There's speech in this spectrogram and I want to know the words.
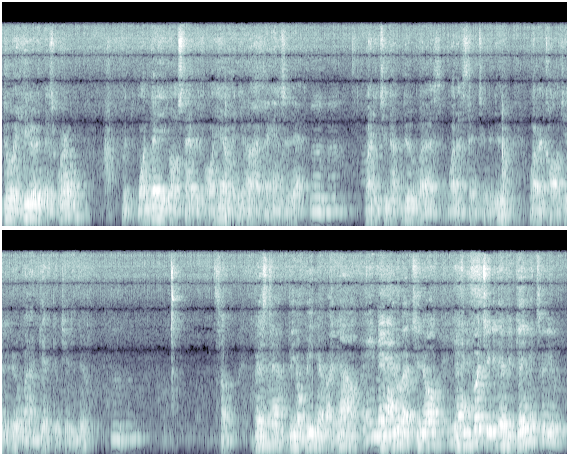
do it here in this world, but one day you're going to stand before Him and you're going to have to answer that. Mm-hmm. Why did you not do what I, what I sent you to do? What I called you to do? What I gifted you to do? Mm-hmm. So best to be obedient right now Amen. and do it. You know, if He put you, if He gave it to you,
